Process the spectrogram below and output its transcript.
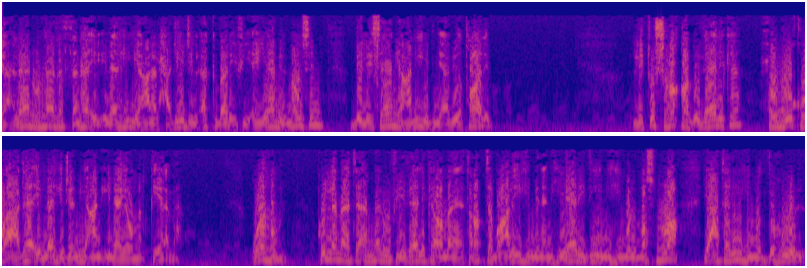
إعلان هذا الثناء الإلهي على الحجيج الأكبر في أيام الموسم بلسان علي بن أبي طالب. لتشرق بذلك حلوق أعداء الله جميعا إلى يوم القيامة. وهم كلما تأملوا في ذلك وما يترتب عليه من انهيار دينهم المصنوع يعتريهم الذهول.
